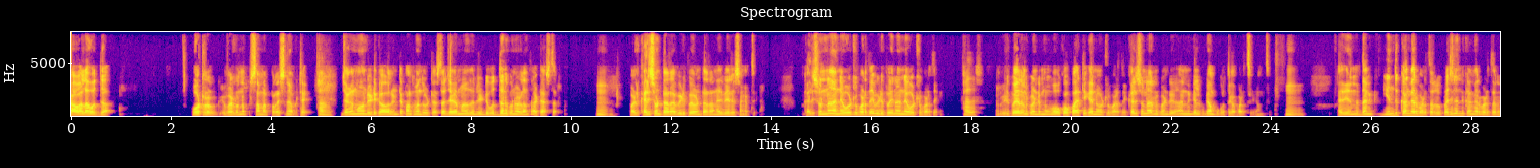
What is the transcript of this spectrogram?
కావాలా వద్దా? ఓటర్ ఇవాళ ఉన్న సమ ప్రశ్న ఒకటే. జగన్మోహన్ రెడ్డి కావాలంటే కొంతమంది ఓటేస్తారు. జగన్మోహన్ రెడ్డి వద్దనుకున్న వాళ్ళంతా అటేస్తారు. వాళ్ళు కలిసి ఉంటారా విడిపోయి ఉంటారా అనేది వేరే సంగతి. కలిసి ఉన్నా అన్ని ఓట్లు పడతాయి విడిపోయినా అన్ని ఓట్లు పడతాయి. అదే. విడిపోయారు అనుకోండి ఒక్కో పార్టీకి అన్ని ఓట్లు పడతాయి. కలిసి ఉన్నారనుకోండి అన్ని కలిపి గంప కొత్తగా పడతాయి అంతే. అది దానికి ఎందుకు కంగారు పడతారు? ప్రజలు ఎందుకు కంగారు పడతారు?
